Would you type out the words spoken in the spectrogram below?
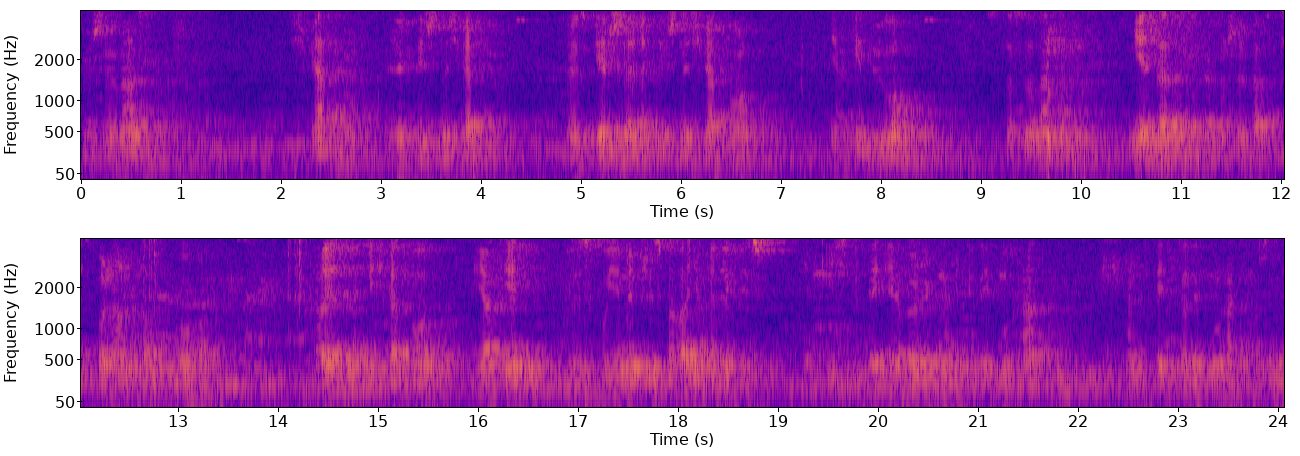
Proszę Was, światło, elektryczne światło. To jest pierwsze elektryczne światło, jakie było stosowane. Nie żarówka, proszę Was, tylko lampa łupkowa. To jest takie światło, jakie uzyskujemy przy spawaniu elektrycznym. Jakiś tutaj diabełek nami tutaj dmucha, ale z tej strony dmucha to możemy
